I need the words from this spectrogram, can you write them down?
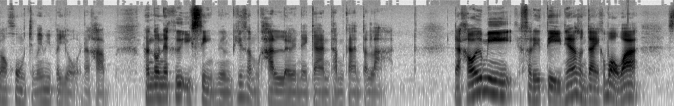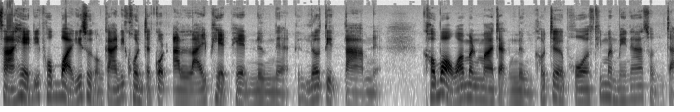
ก็คงจะไม่มีประโยชน์นะครับนั้นตรงนี้คืออีกสิ่งหนึ่งที่สำคัญเลยในการทำการตลาด และเขาก็มีสถิติที่น่าสนใจเขาบอกว่าสาเหตุที่พบบ่อยที่สุดของการที่คนจะกดอันไลค์เพจเพจหนึ่งเนี่ยหรือเลิกติดตามเนี่ยเขาบอกว่ามันมาจากหนึ่งเขาเจอโพสต์ที่มันไม่น่าสนใจ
